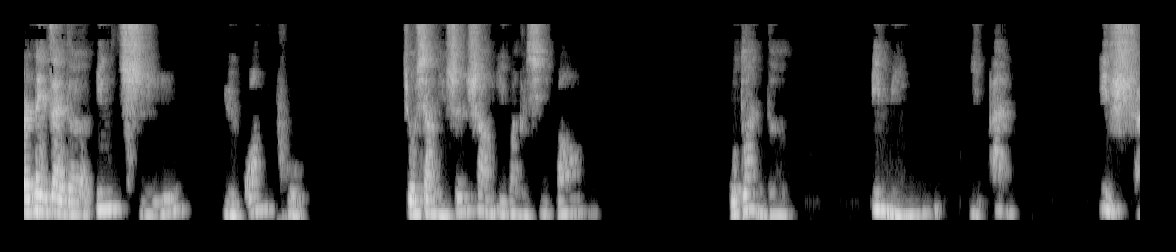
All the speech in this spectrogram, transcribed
而内在的音池与光谱，就像你身上亿万个细胞，不断的，一明一暗，一闪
